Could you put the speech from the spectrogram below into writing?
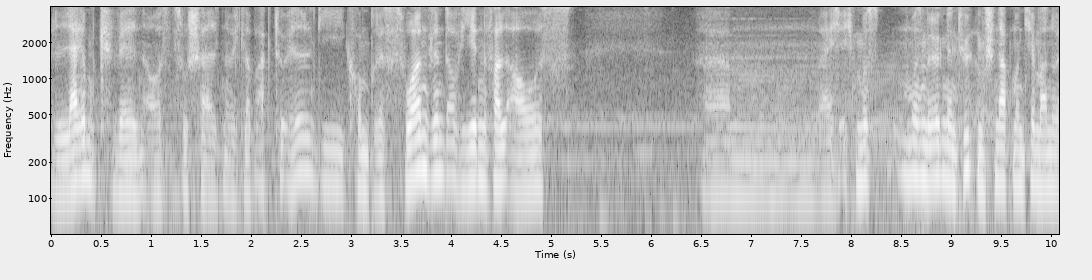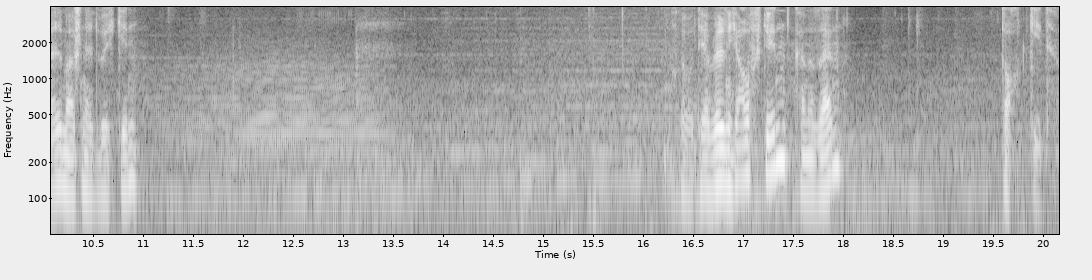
Lärmquellen auszuschalten. Aber ich glaube aktuell, die Kompressoren sind auf jeden Fall aus. Ähm, ich, ich muss, muss mir irgendeinen Typen schnappen und hier manuell mal schnell durchgehen. So, der will nicht aufstehen. Kann er sein? Doch, geht.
